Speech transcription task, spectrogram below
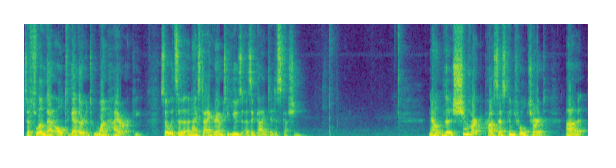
to flow that all together into one hierarchy. So it's a, a nice diagram to use as a guide to discussion. Now, the Shewhart process control chart uh,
